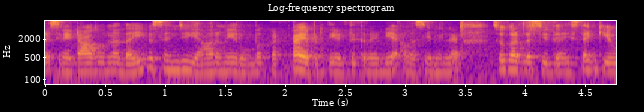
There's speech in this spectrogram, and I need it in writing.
ரெசினேட் ஆகும்னா தயவு செஞ்சு யாருமே ரொம்ப கட்டாயப்படுத்தி எடுத்துக்க வேண்டிய அவசியம் இல்லை. So god bless you guys thank you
